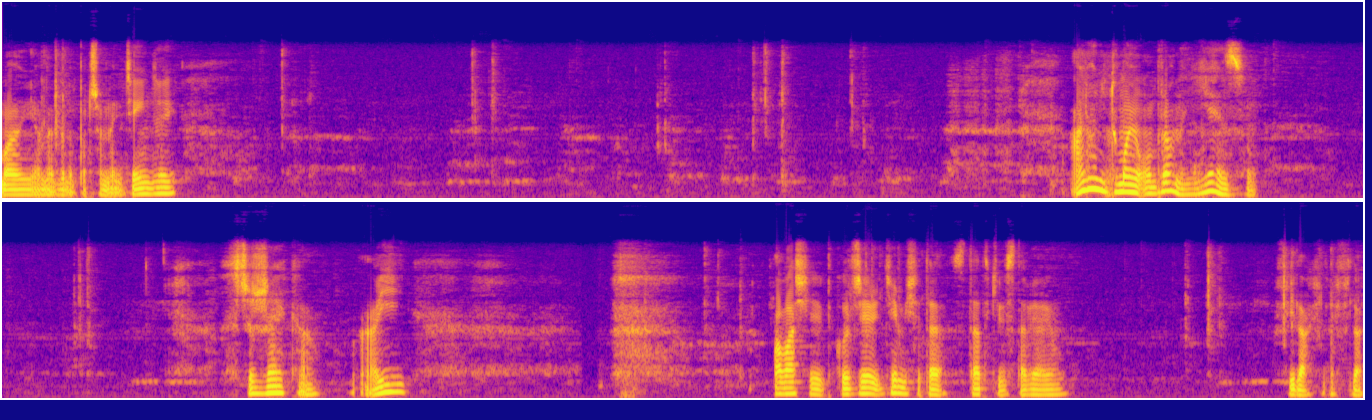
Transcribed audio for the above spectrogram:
I one będą potrzebne gdzie indziej. Ale oni tu mają obronę, Jezu. Jeszcze rzeka. A i... O właśnie, tylko gdzie, gdzie mi się te statki wystawiają? Chwila, chwila, chwila.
